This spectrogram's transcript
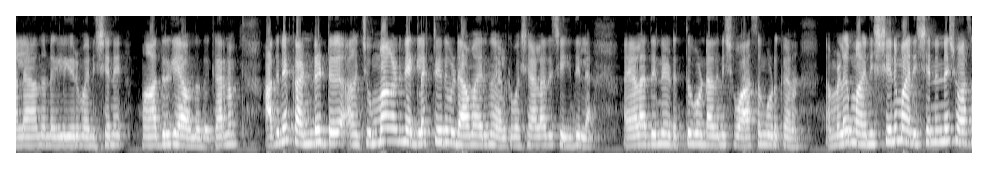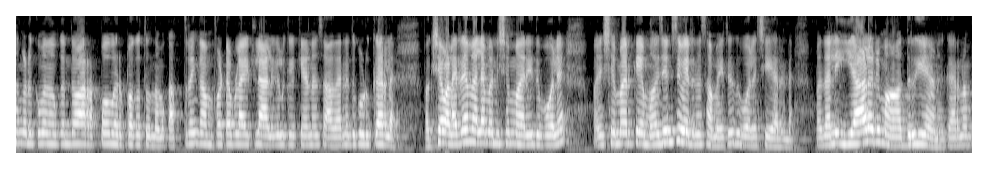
അല്ലാന്നുണ്ടെങ്കിൽ ഈ ഒരു മനുഷ്യനെ മാതൃകയാവുന്നത്. കാരണം അതിനെ കണ്ടിട്ട് ചുമ്മാ അങ്ങോട്ട് നെഗ്ലക്റ്റ് ചെയ്ത് വിടാമായിരുന്നു അയാൾക്ക്. പക്ഷെ അയാൾ അത് ചെയ്തില്ല. അയാൾ അതിനെ എടുത്തുകൊണ്ട് അതിന് ശ്വാസം കൊടുക്കണം നമ്മൾ മനുഷ്യന് മനുഷ്യനെ ശ്വാസം കൊടുക്കുമ്പോൾ നമുക്ക് എന്തോ അറപ്പോ വെറുപ്പൊക്കെ തോന്നും. നമുക്ക് അത്രയും കംഫർട്ടബിൾ ആയിട്ടുള്ള ആളുകൾക്കൊക്കെയാണ് സാധാരണ ഇത് കൊടുക്കാറില്ല. പക്ഷെ വളരെ നല്ല മനുഷ്യന്മാർ ഇതുപോലെ മനുഷ്യന്മാർക്ക് എമർജൻസി വരുന്ന സമയത്ത് ഇതുപോലെ ചെയ്യാറുണ്ട്. അപ്പം എന്തായാലും ഇയാളൊരു മാതൃകയാണ്. കാരണം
